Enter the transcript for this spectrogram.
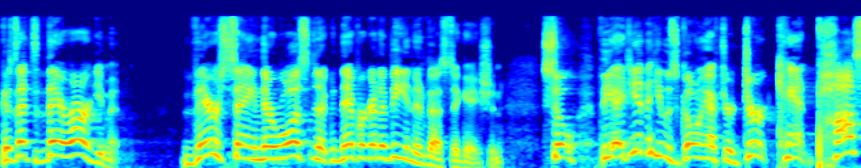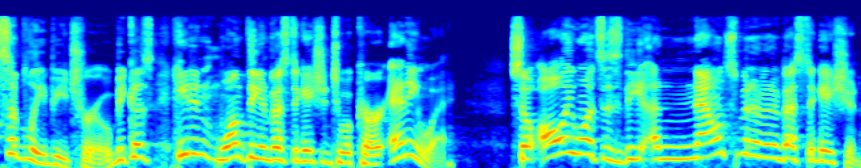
because that's their argument. They're saying there was never going to be an investigation. So the idea that he was going after dirt can't possibly be true because he didn't want the investigation to occur anyway. So all he wants is the announcement of an investigation.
